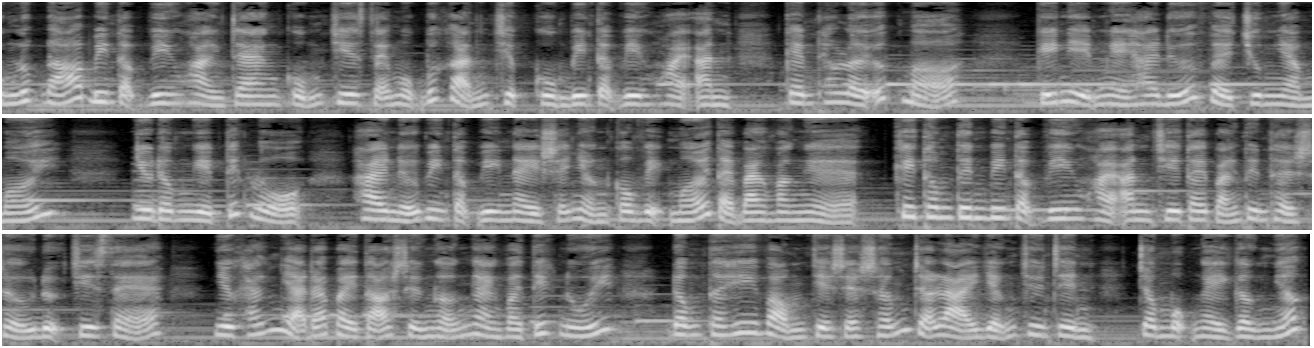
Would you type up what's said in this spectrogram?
Cùng lúc đó, biên tập viên Hoàng Trang cũng chia sẻ một bức ảnh chụp cùng biên tập viên Hoài Anh kèm theo lời ước mở, kỷ niệm ngày hai đứa về chung nhà mới. Nhiều đồng nghiệp tiết lộ, hai nữ biên tập viên này sẽ nhận công việc mới tại ban văn nghệ. Khi thông tin biên tập viên Hoài Anh chia tay bản tin thời sự được chia sẻ, nhiều khán giả đã bày tỏ sự ngỡ ngàng và tiếc nuối, đồng thời hy vọng chị sẽ sớm trở lại dẫn chương trình trong một ngày gần nhất.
